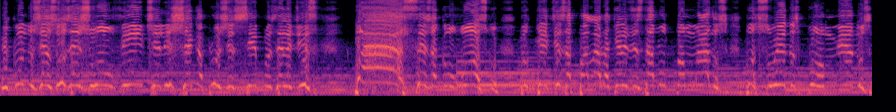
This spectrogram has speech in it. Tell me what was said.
E quando Jesus em João 20, ele chega para os discípulos, ele diz: Paz seja convosco, porque diz a palavra que eles estavam tomados, possuídos por medos,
